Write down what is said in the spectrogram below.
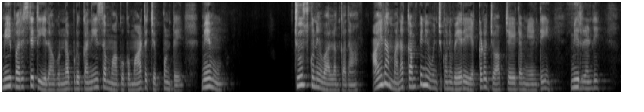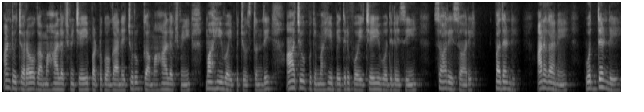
మీ పరిస్థితి ఇలా ఉన్నప్పుడు కనీసం మాకు ఒక మాట చెప్పుంటే మేము చూసుకునే వాళ్ళం కదా. అయినా మన కంపెనీ ఉంచుకొని వేరే ఎక్కడో జాబ్ చేయటం ఏంటి? మీరు రండి అంటూ చొరవగా మహాలక్ష్మి చేయి పట్టుకోగానే చురుగ్గా మహాలక్ష్మి మహి వైపు చూస్తుంది. ఆ చూపుకి మహి బెదిరిపోయి చేయి వదిలేసి సారీ సారీ పదండి. అనగానే వద్దండి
